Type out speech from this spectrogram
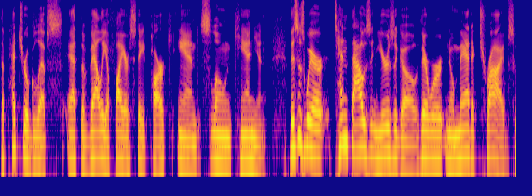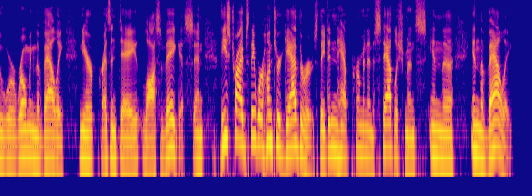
the petroglyphs at the Valley of Fire State Park and Sloan Canyon. This is where 10,000 years ago there were nomadic tribes who were roaming the valley near present day Las Vegas. And these tribes, they were hunter gatherers. They didn't have permanent establishments in the, in the valley.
